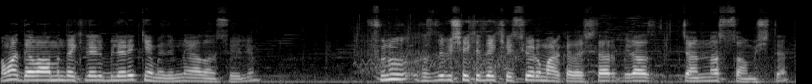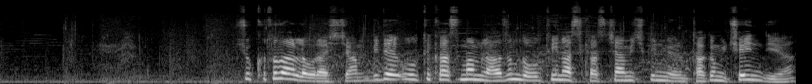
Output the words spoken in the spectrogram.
Ama devamındakileri bilerek yemedim ne yalan söyleyeyim. Şunu hızlı bir şekilde kesiyorum arkadaşlar. Biraz canına susamıştı. Şu kutularla uğraşacağım. Bir de ulti kasmam lazım da ultiyi nasıl kasacağım hiç bilmiyorum. Takım 3'e indi ya.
